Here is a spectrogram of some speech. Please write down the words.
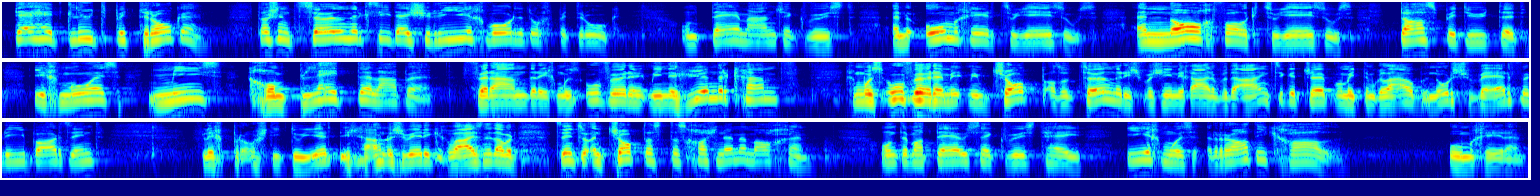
Der hat die Leute betrogen. Das war ein Zöllner, der ist reich geworden durch Betrug. Und der Mensch hat gewusst, eine Umkehr zu Jesus, ein Nachfolge zu Jesus, das bedeutet, ich muss mein komplettes Leben verändern. Ich muss aufhören mit meinen Hühnerkämpfen. Ich muss aufhören mit meinem Job. Also Zöllner ist wahrscheinlich einer der einzigen Jobs, die mit dem Glauben nur schwer vereinbar sind. Vielleicht prostituiert ist auch noch schwierig, ich weiß nicht. Aber das sind so ein Job, das, das kannst du nicht mehr machen. Und der Matthäus hat gewusst, hey, ich muss radikal umkehren.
